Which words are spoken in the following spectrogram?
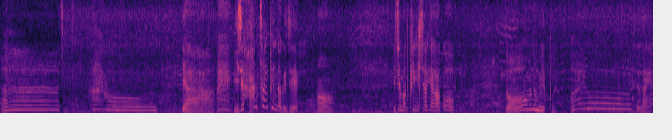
아, 진- 아이고. 야, 이제 한창 핀다, 그지? 어. 이제 막 피기 시작해갖고 너무 너무 예뻐요. 아이고, 세상에.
